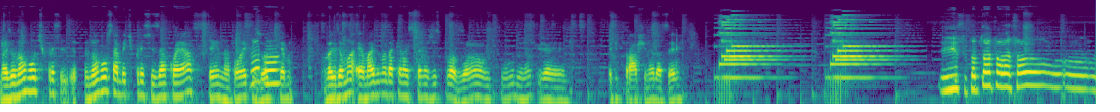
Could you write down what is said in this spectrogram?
Mas eu não vou te precisar. Eu não vou saber te precisar qual é a cena, qual é o episódio. que é- mas é, uma, é mais uma daquelas cenas de explosão e tudo, né? Que já é, é de praxe, né, da série. Isso, só precisava falar só o,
